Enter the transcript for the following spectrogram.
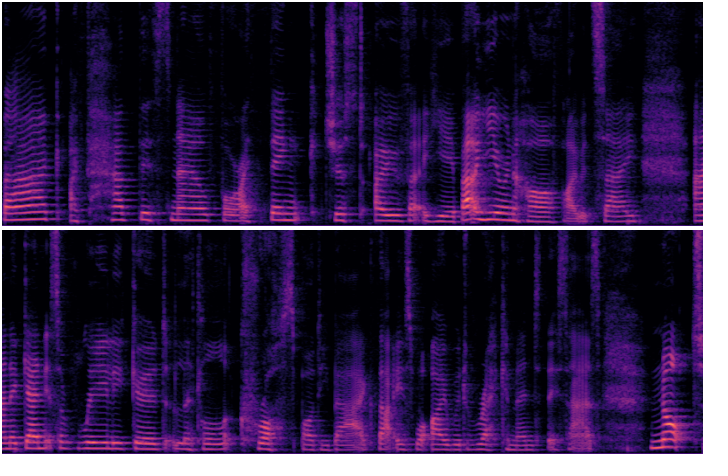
bag. I've had this now for I think just over a year, about a year and a half I would say. And again, it's a really good little crossbody bag. That is what I would recommend this as. Not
